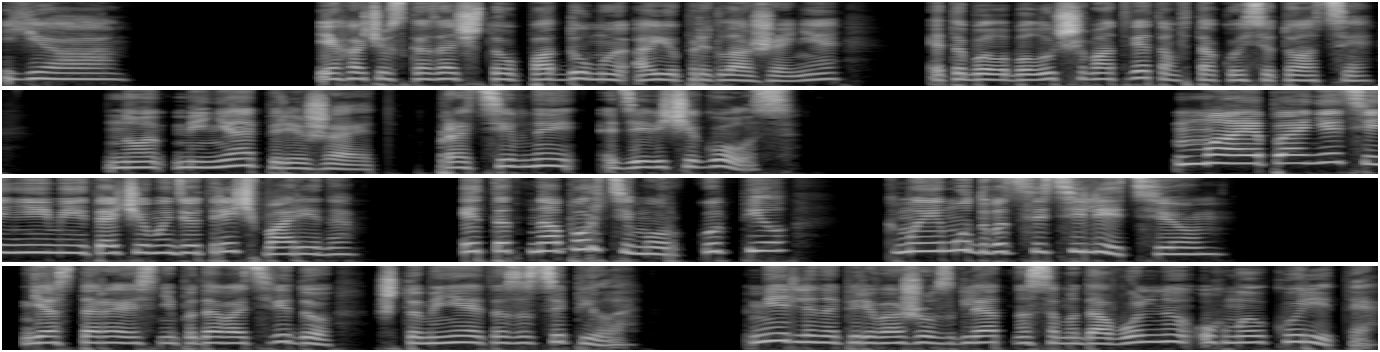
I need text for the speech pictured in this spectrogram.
Я... Я хочу сказать, что подумаю о ее предложении. Это было бы лучшим ответом в такой ситуации. Но меня опережает противный девичий голос. «Майя понятия не имеет, о чем идет речь, Марина. Этот набор Тимур купил к моему двадцатилетию. Я стараюсь не подавать виду, что меня это зацепило. Медленно перевожу взгляд на самодовольную ухмылку Риты.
